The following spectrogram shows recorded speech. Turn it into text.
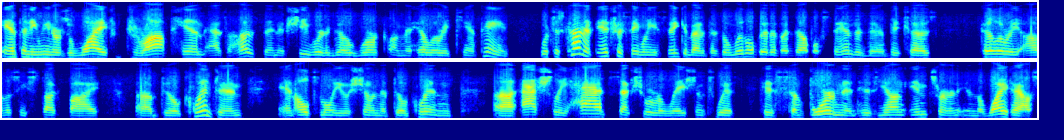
Anthony Weiner's wife drop him as a husband if she were to go work on the Hillary campaign, which is kind of interesting when you think about it. There's a little bit of a double standard there because Hillary obviously stuck by uh, Bill Clinton, and ultimately it was shown that Bill Clinton uh, actually had sexual relations with his subordinate, his young intern in the White House,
